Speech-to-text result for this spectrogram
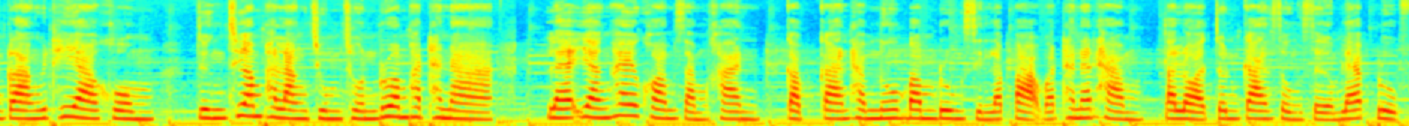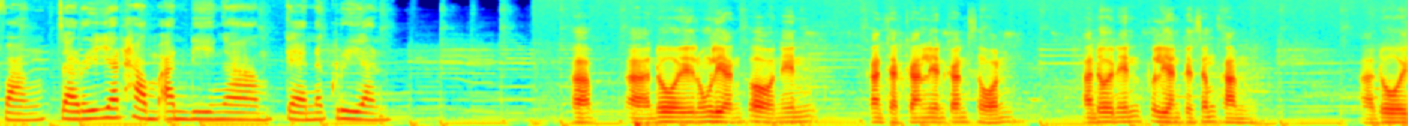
นกลางวิทยาคม จึงเชื่อมพลังชุมชนร่วมพัฒนา และยังให้ความสำคัญกับการทำนุบำรุงศิลปะวัฒนธรรม ตลอดจนการส่งเสริมและปลูกฝัง จริยธรรมอันดีงาม แก่นักเรียน ครับโดยโรงเรียนก็เน้นการจัดการเรียนการสอนโดยเน้นผู้เรียนเป็นสำคัญ โดย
